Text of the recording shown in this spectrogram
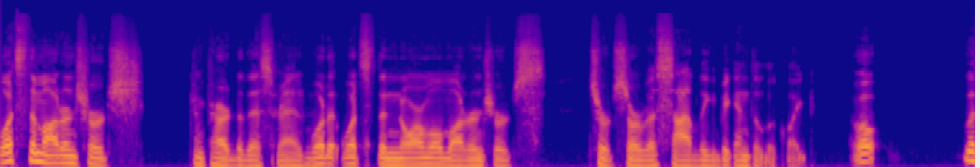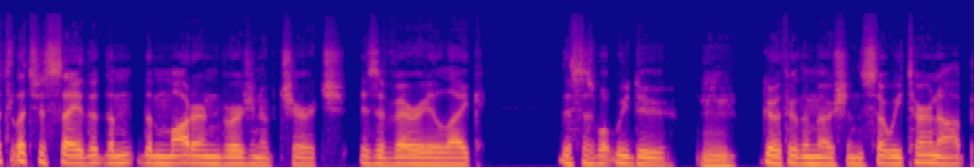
what's the modern church compared to this, man? What what's the normal modern church church service sadly begin to look like? well, let's let's just say that the the modern version of church is a very like, this is what we do. Mm. Go through the motions. So we turn up,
